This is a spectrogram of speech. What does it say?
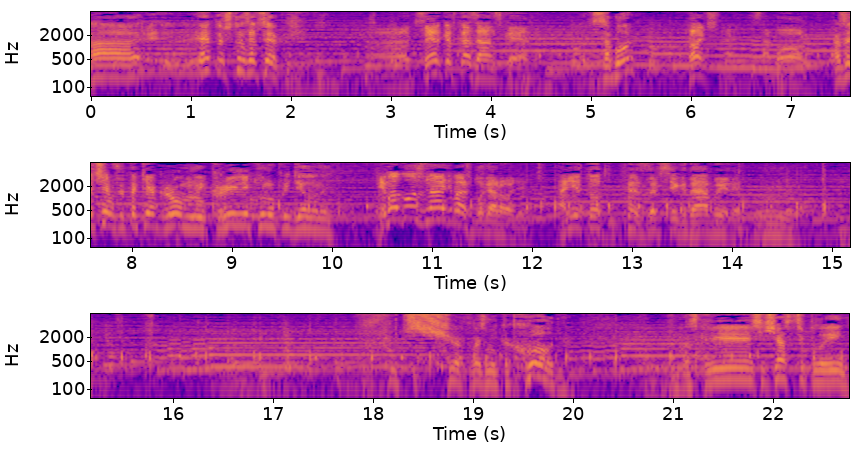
А это что за церковь? э, Церковь Казанская. Собор? Точно, собор. А зачем же такие огромные крылья к нему приделаны? Не могу знать, ваше благородие. Они тут завсегда были. Фу, черт возьми, как холодно. В Москве сейчас теплынь.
